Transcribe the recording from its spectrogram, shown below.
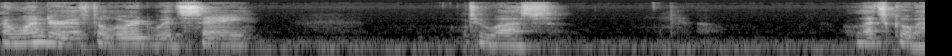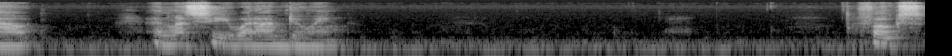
I wonder if the Lord would say to us, let's go out and let's see what I'm doing. Folks,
